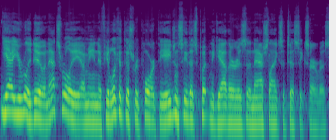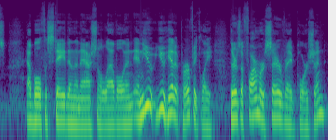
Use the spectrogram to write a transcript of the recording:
Yeah, you really do. And that's really, I mean, if you look at this report, the agency that's putting together is the National Ag Statistics Service at both the state and the national level. And, and you, you hit it perfectly. There's a farmer survey portion.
